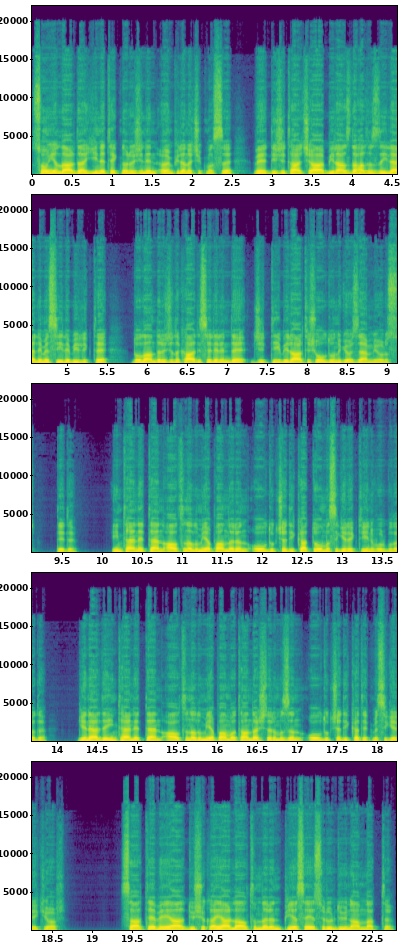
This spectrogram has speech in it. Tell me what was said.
Son yıllarda yine teknolojinin ön plana çıkması ve dijital çağa biraz daha hızlı ilerlemesiyle birlikte dolandırıcılık hadiselerinde ciddi bir artış olduğunu gözlemliyoruz, dedi. İnternetten altın alımı yapanların oldukça dikkatli olması gerektiğini vurguladı. Genelde internetten altın alımı yapan vatandaşlarımızın oldukça dikkat etmesi gerekiyor. Sahte veya düşük ayarlı altınların piyasaya sürüldüğünü anlattı.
